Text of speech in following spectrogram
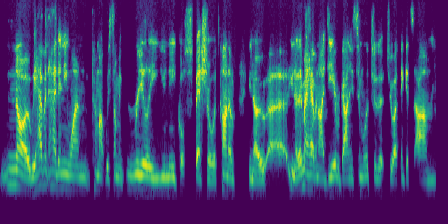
no, we haven't had anyone come up with something really unique or special. It's kind of, you know, uh, you know, they may have an idea regarding similar to the to I think it's um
